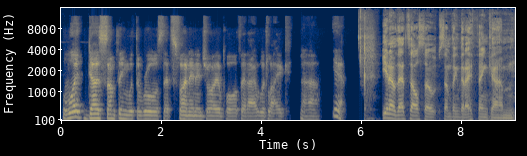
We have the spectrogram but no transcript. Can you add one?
what does something with the rules that's fun and enjoyable that I would like? Uh, yeah. You know, that's also something that I think um,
